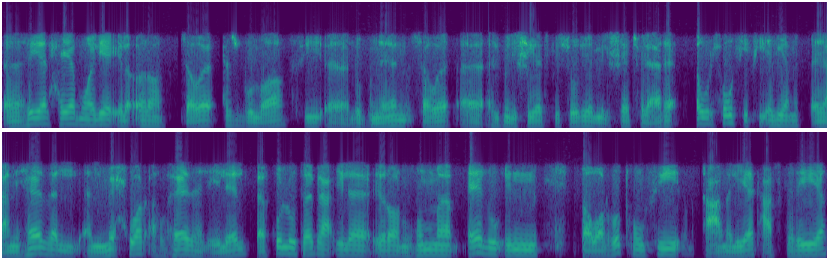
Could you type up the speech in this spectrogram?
آه، هي الحقيقة موالية إلى إيران سواء حزب الله في آه، لبنان سواء آه، الميليشيات في سوريا الميليشيات في العراق أو الحوثي في اليمن. يعني هذا المحور أو هذا الهلال كله تابع إلى إيران وهم قالوا إن تورطهم في عمليات عسكرية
